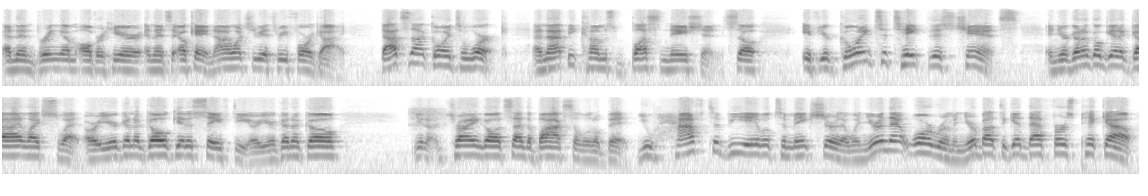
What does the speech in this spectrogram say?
and then bring them over here and then say, "Okay, now I want you to be a 3-4 guy." That's not going to work. And that becomes bust nation. So, if you're going to take this chance and you're going to go get a guy like Sweat or you're going to go get a safety or you're going to go you know, try and go outside the box a little bit. You have to be able to make sure that when you're in that war room and you're about to get that first pick out,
